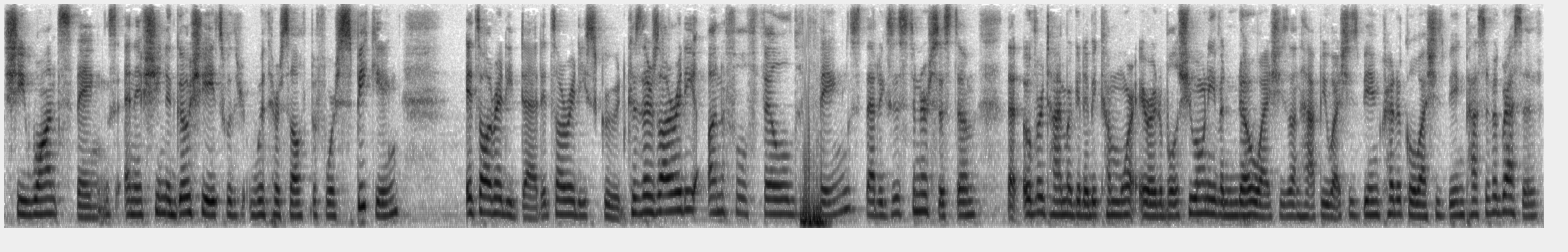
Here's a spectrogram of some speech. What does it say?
She wants things. And if she negotiates with with herself before speaking it's already dead. It's already screwed. Because there's already unfulfilled things that exist in her system that over time are going to become more irritable. She won't even know why she's unhappy why she's being critical why she's being passive aggressive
